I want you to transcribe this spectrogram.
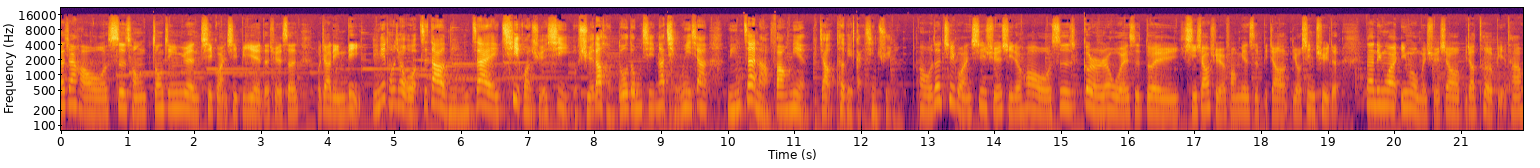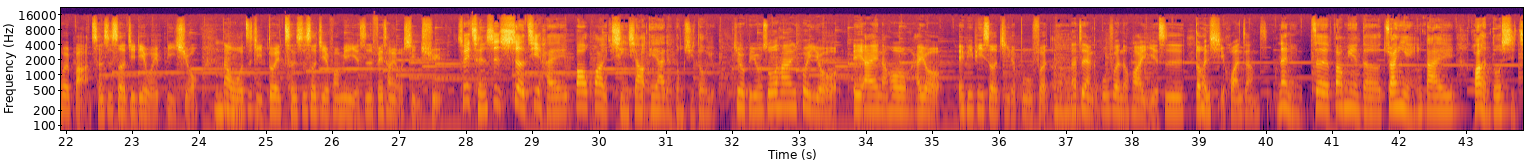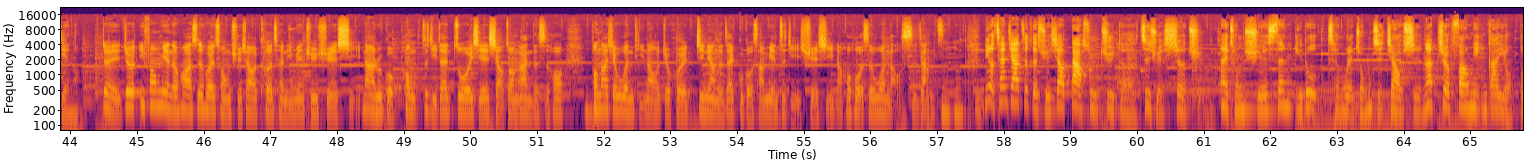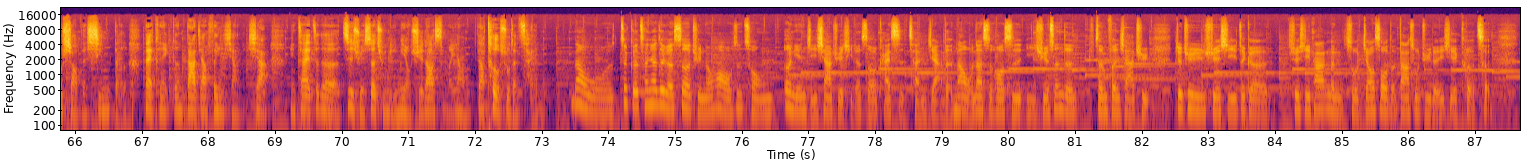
大家好，我是从中经院气管系毕业的学生，我叫林丽。林丽同学，我知道您在气管学系有学到很多东西，那请问一下，您在哪方面比较特别感兴趣呢？哦，我在气管系学习的话，我是个人认为是对行销学方面是比较有兴趣的。那另外，因为我们学校比较特别，他会把城市设计列为必修。那我自己对城市设计的方面也是非常有兴趣。所以城市设计还包括行销 AI 的东西都有。就比如说，它会有 AI，然后还有。A P P 设计的部分，那这两个部分的话，也是都很喜欢这样子。那你这方面的钻研应该花很多时间哦。对，就一方面的话是会从学校的课程里面去学习。那如果碰自己在做一些小专案的时候，碰到一些问题，那我就会尽量的在 Google 上面自己学习，然后或者是问老师这样子。嗯你有参加这个学校大数据的自学社群吗？那你从学生一路成为种子教师，那这方面应该有不少的心得。那也可以跟大家分享一下，你在这个自学社群里面有学到什么样比较特殊的才能？那我这个参加这个社群的话，我是从二年级下学期的时候开始参加的。那我那时候是以学生的身份下去，就去学习这个学习他们所教授的大数据的一些课程。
